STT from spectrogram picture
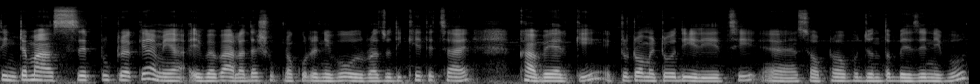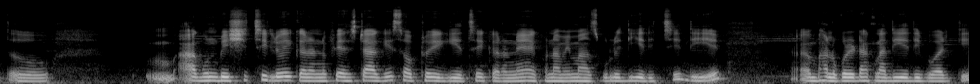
তিনটা মাছের টুকরাকে আমি এইভাবে আলাদা শুকনো করে নিব। ওরা যদি খেতে চায়, খাবে আর কি। একটু টমেটো দিয়ে দিয়েছি সফট হওয়া পর্যন্ত ভেজে নেব। তো আগুন বেশি ছিল এই কারণে পেঁয়াজটা আগে সফট হয়ে গিয়েছে এই কারণে এখন আমি মাছগুলো দিয়ে দিচ্ছি দিয়ে ভালো করে ঢাকনা দিয়ে দিব আর কি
